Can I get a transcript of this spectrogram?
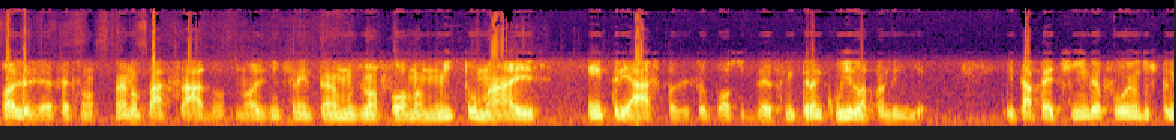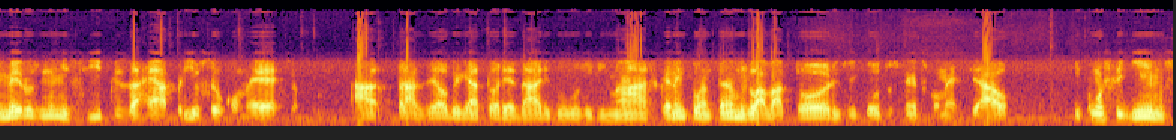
Olha, Jefferson, ano passado nós enfrentamos de uma forma muito mais, entre aspas, se eu posso dizer assim, tranquila a pandemia. Itapetinga foi um dos primeiros municípios a reabrir o seu comércio, a trazer a obrigatoriedade do uso de máscara, implantamos lavatórios em todo o centro comercial e conseguimos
